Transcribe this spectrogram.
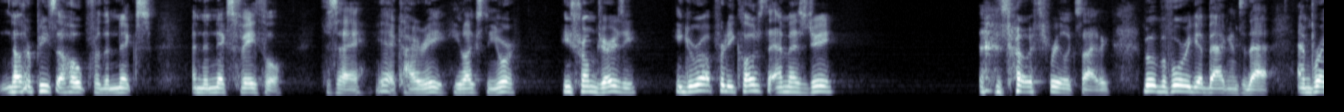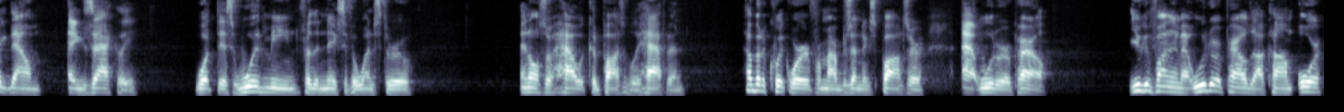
another piece of hope for the Knicks and the Knicks faithful to say, "Yeah, Kyrie, he likes New York. He's from Jersey. He grew up pretty close to MSG." so it's real exciting. But before we get back into that and break down exactly what this would mean for the Knicks if it went through, and also how it could possibly happen, how about a quick word from our presenting sponsor at Wooter Apparel? You can find them at wooterapparel.com or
